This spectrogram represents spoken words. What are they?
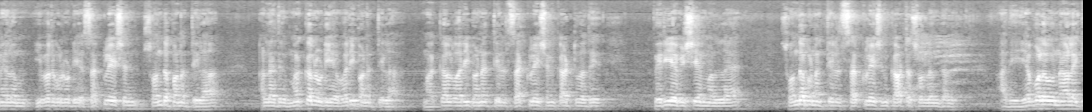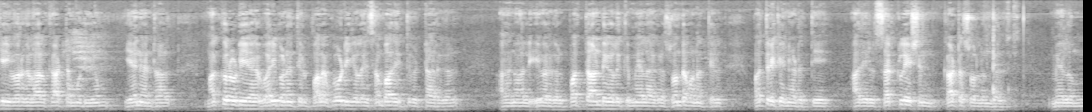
மேலும் இவர்களுடைய சர்க்குலேஷன் சொந்த பணத்திலா அல்லது மக்களுடைய வரி பணத்திலா? மக்கள் வரி பணத்தில் சர்க்குலேஷன் காட்டுவது பெரிய விஷயம் அல்ல சொந்த பணத்தில் சர்க்குலேஷன் காட்ட சொல்லுங்கள். அது எவ்வளவு நாளைக்கு இவர்களால் காட்ட முடியும்? ஏனென்றால் மக்களுடைய வரி பணத்தில் பல கோடிகளை சம்பாதித்து விட்டார்கள். அதனால் இவர்கள் பத்து ஆண்டுகளுக்கு மேலாக சொந்த பணத்தில் பத்திரிகை நடத்தி அதில் சர்க்குலேஷன் காட்ட சொல்லுங்கள். மேலும்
